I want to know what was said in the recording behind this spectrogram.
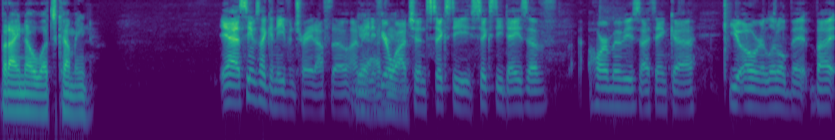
but I know what's coming. Yeah, it seems like an even trade off though. I Yeah, mean, if you're yeah. watching 60, 60 days of horror movies, I think uh, you owe her a little bit. But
